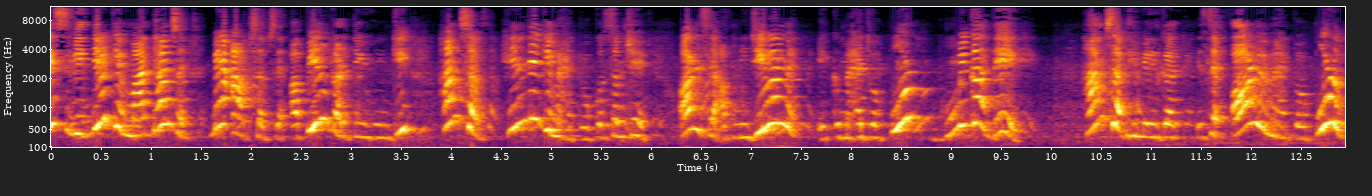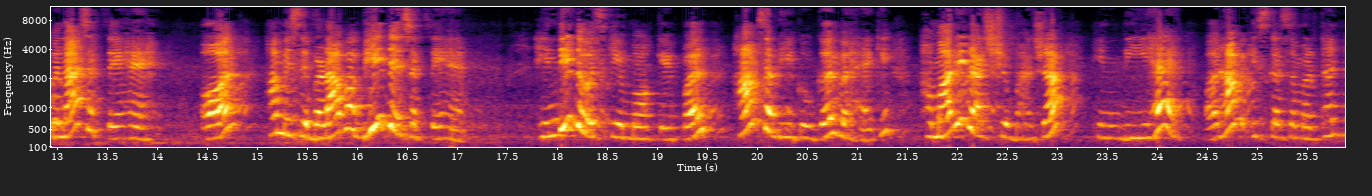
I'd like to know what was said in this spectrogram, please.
इस वीडियो के माध्यम से मैं आप सबसे अपील करती हूँ कि हम सब हिंदी के महत्व को समझें और इसे अपने जीवन में एक महत्वपूर्ण भूमिका दे। हम सभी मिलकर इसे और भी महत्वपूर्ण बना सकते हैं और हम इसे बढ़ावा भी दे सकते हैं। हिंदी दिवस के मौके पर हम सभी को गर्व है कि हमारी राष्ट्रभाषा हिंदी है और हम इसका समर्थन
